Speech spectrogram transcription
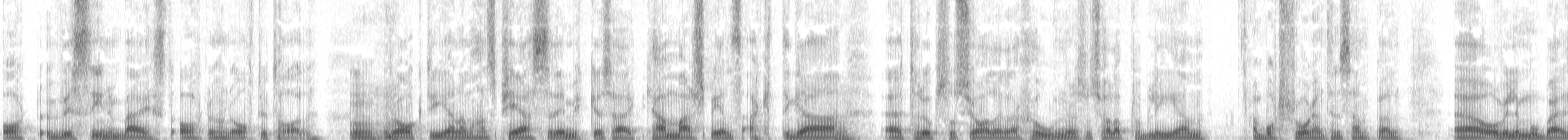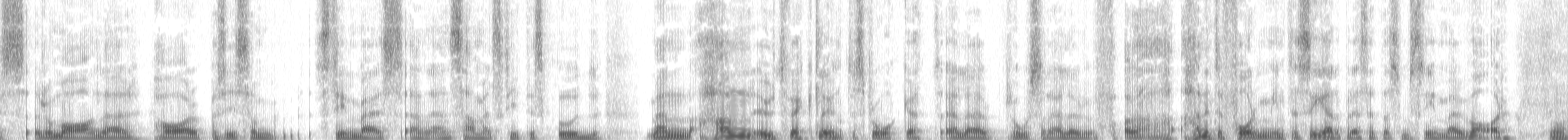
art, Strindbergs 1880-tal. Mm. Rakt igenom. Hans pjäser är mycket så här kammarspelsaktiga, mm. eh, tar upp sociala relationer, sociala problem. abortfrågan till exempel. Eh, och Vilhelm Mobergs romaner har, precis som Strindbergs, en, en samhällskritisk udd. Men han utvecklar ju inte språket eller prosan, eller, han är inte formintresserad på det sättet som Strindberg var. Mm.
